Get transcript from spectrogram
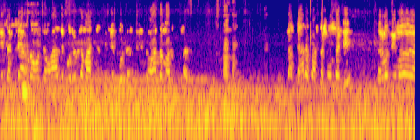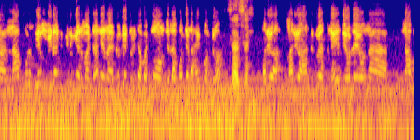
సింహాలని కట్లేపడం సింహాలని గొర్రెలుగా మార్చేసి గొర్రెలు సింహాలుగా మారుస్తున్నారు నాకు చాలా సంతోషం ఉందండి. తర్వాత ఏమో నాకు కూడా సేమ్ మీలాంటి ఫీలింగ్ అనమాట నేను అడ్వకేట్ విశాఖపట్నం జిల్లా కోర్టు అండ్ హైకోర్టు మరియు మరియు ఆర్థికవేత్తని దేవుడి వల్ల నాకు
